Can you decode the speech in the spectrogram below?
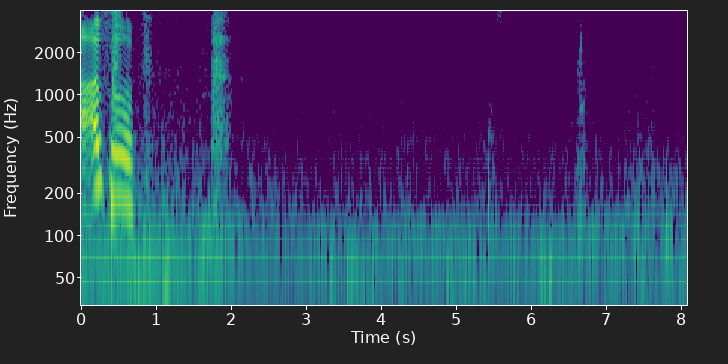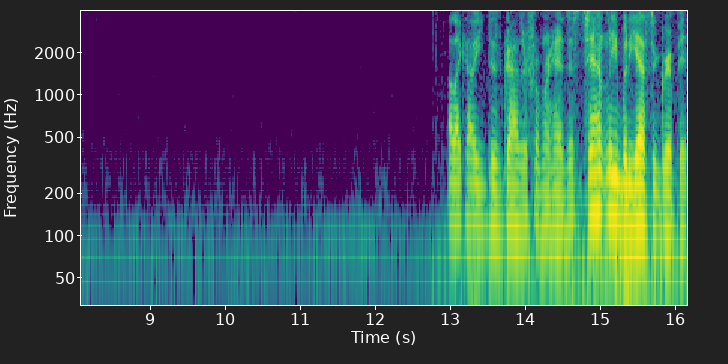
awesome. I like how he just grabs her from her head, just gently, but he has to grip it.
